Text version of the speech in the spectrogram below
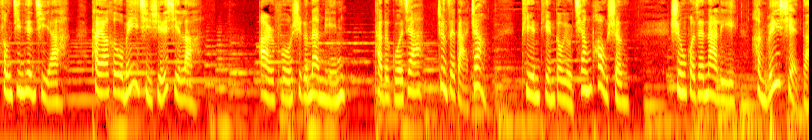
从今天起呀，他要和我们一起学习了。阿尔夫是个难民，他的国家正在打仗，天天都有枪炮声，生活在那里很危险的。”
